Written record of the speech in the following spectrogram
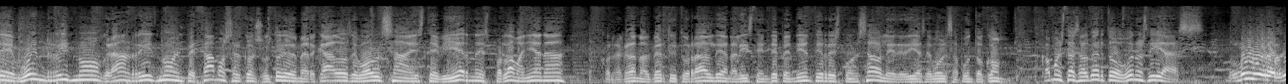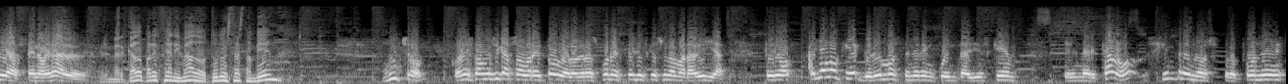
Este buen ritmo, gran ritmo, empezamos el consultorio de mercados de bolsa este viernes por la mañana con el gran Alberto Iturralde, analista independiente y responsable de díasdebolsa.com. ¿Cómo estás, Alberto? Buenos días. Muy buenos días, fenomenal. El mercado parece animado. ¿Tú lo estás también? Mucho. Con esta música sobre todo, lo que nos pone Félix, que es una maravilla. Pero hay algo que debemos tener en cuenta y es que el mercado siempre nos propone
